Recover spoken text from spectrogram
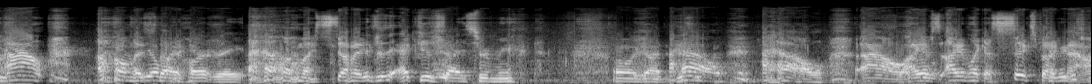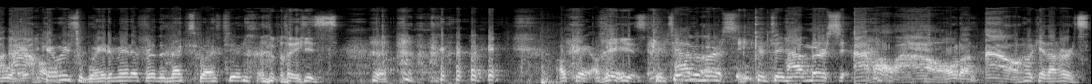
Ow! Oh my Feel my stomach. heart rate. Ow! Oh, my stomach. This is exercise for me. Oh my god. This is- Ow! Ow! Ow! I have I have like a six pack Can we, just now. wait, Ow! can we just wait a minute for the next question? Please. Okay, okay. Please, Continue. have mercy. Continue. Have mercy. Ow, ow, hold on. Ow. Okay, that hurts.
